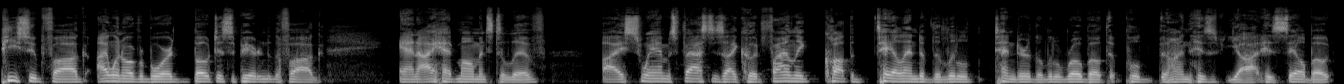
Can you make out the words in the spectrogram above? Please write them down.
pea soup fog. I went overboard. Boat disappeared into the fog, and I had moments to live. I swam as fast as I could. Finally, caught the tail end of the little tender, the little rowboat that pulled behind his yacht, his sailboat.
